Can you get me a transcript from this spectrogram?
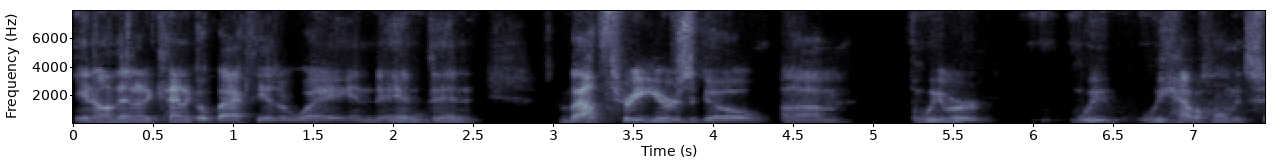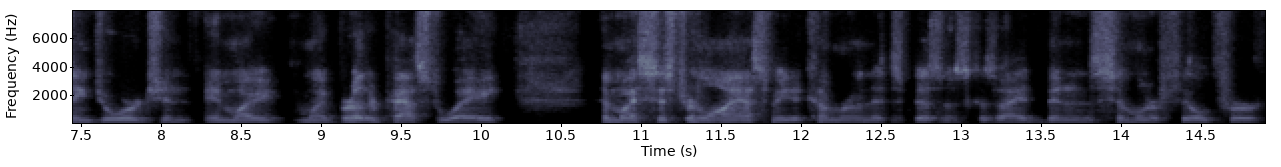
you know, then I kind of go back the other way. And, and then about three years ago, um, we were we we have a home in St. George, and and my my brother passed away, and my sister in law asked me to come run this business because I had been in a similar field for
